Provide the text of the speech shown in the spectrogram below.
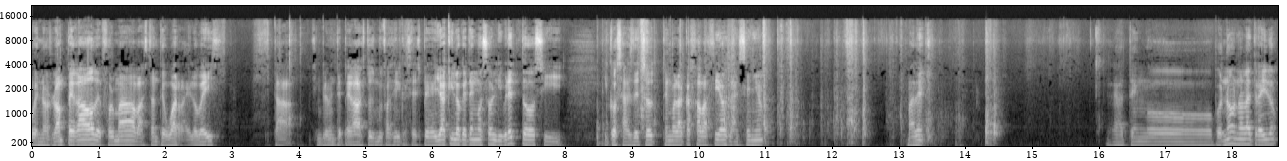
pues nos lo han pegado de forma bastante guarra y lo veis, está simplemente pegado. Esto es muy fácil que se despegue. Yo aquí lo que tengo son libretos y, cosas. De hecho, tengo la caja vacía, os la enseño. ¿Vale? La tengo... Pues no, no la he traído.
